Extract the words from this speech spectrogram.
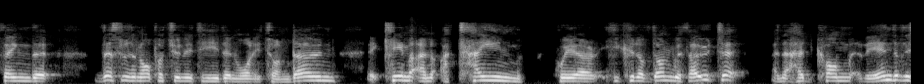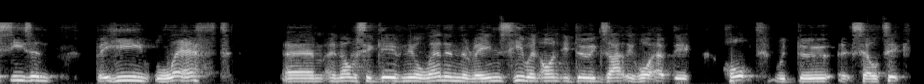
thing that this was an opportunity he didn't want to turn down. It came at an, a time where he could have done without it and it had come at the end of the season, but he left um, and obviously gave Neil Lennon the reins. He went on to do exactly what everybody hoped would do at Celtic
